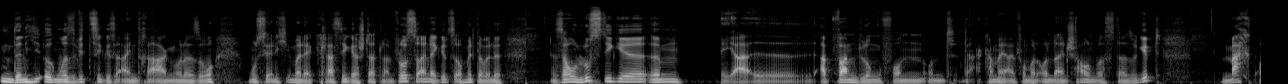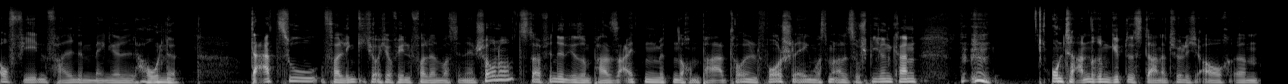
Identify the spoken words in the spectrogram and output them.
und dann hier irgendwas Witziges eintragen oder so. Muss ja nicht immer der Klassiker Stadt, Land, Fluss sein. Da gibt es auch mittlerweile saulustige ähm, ja, äh, Abwandlungen von und da kann man ja einfach mal online schauen, was es da so gibt macht auf jeden Fall eine Menge Laune. Dazu verlinke ich euch auf jeden Fall dann was in den Show Notes. Da findet ihr so ein paar Seiten mit noch ein paar tollen Vorschlägen, was man alles so spielen kann. Unter anderem gibt es da natürlich auch ähm,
